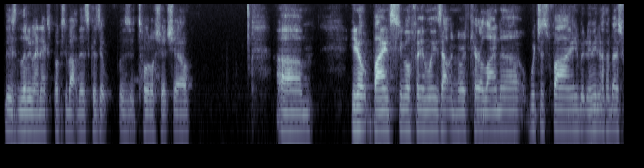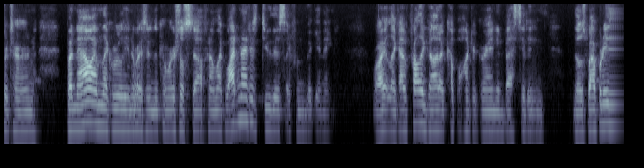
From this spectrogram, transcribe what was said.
there's literally my next book's about this because it was a total shit show. Um, you know, buying single families out in North Carolina, which is fine, but maybe not the best return. But now I'm like really interested in the commercial stuff, and I'm like, why didn't I just do this like from the beginning? Right? Like I've probably got a couple hundred grand invested in those properties.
